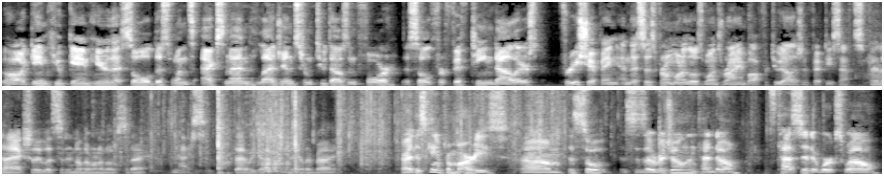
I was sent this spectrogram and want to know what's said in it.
uh, GameCube game here that sold. This one's X Men Legends from 2004. This sold for $15 free shipping, and this is from one of those ones Ryan bought for $2.50. And I actually listed another one of those today Nice. that we got from the other buy. All right, this came from Marty's. Um, this sold. This is original Nintendo. It's tested. It works well.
